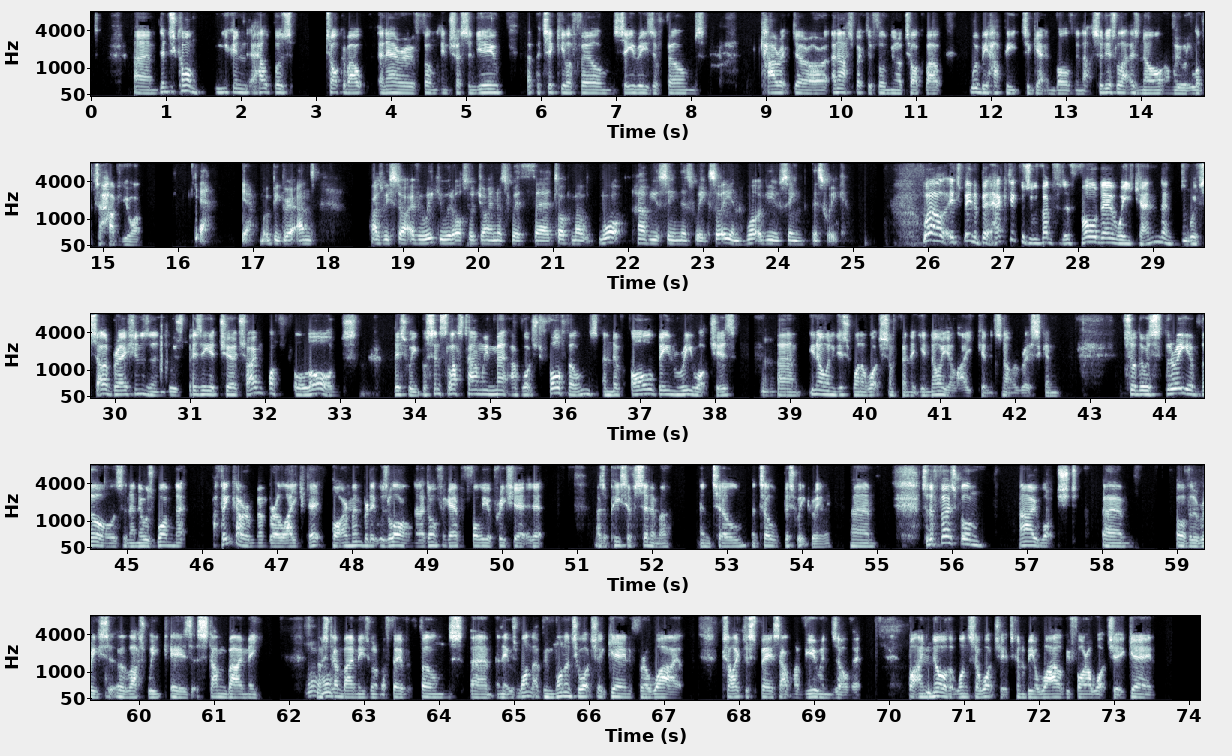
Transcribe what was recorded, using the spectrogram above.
and um, then just come on. You can help us talk about an area of film interesting you, a particular film, series of films, character, or an aspect of film you want to talk about. We'd be happy to get involved in that. So just let us know, and we would love to have you on. Yeah, yeah, would be great. And as we start every week, you would also join us with uh, talking about what have you seen this week. So, Ian, what have you seen this week? Well, it's been a bit hectic because we've had the four day weekend and with celebrations and was busy at church. So I haven't watched loads this week, but since the last time we met, I've watched four films and they've all been re-watches. Mm-hmm. Um, you know, when you just want to watch something that you know you like and it's not a risk. And so there was three of those, and then there was one that I think I remember I liked it, but I remembered it was long, and I don't think I ever fully appreciated it as a piece of cinema until until this week, really. Um, so the first film I watched um, over the recent uh, last week is Stand by Me. Oh, now, Stand by Me is one of my favourite films, um, and it was one that I've been wanting to watch again for a while because I like to space out my viewings of it. But I know that once I watch it, it's going to be a while before I watch it again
